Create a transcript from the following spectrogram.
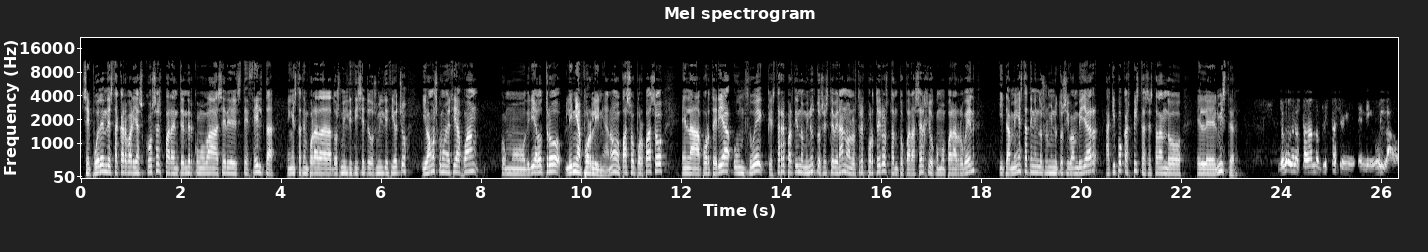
se pueden destacar varias cosas para entender cómo va a ser este Celta en esta temporada 2017-2018 y vamos, como decía Juan, como diría el otro, línea por línea, ¿no? Paso por paso. En la portería, Unzué, que está repartiendo minutos este verano a los tres porteros, tanto para Sergio como para Rubén, y también está teniendo sus minutos Iván Villar. Aquí pocas pistas está dando el, el Mister. Yo creo que no está dando pistas en, ningún lado,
